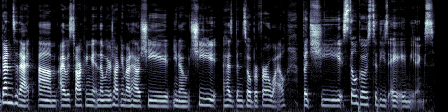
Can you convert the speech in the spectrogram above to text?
we got into that. Um, I was talking, and then we were talking about how she, you know, she has been sober for a while, but she still goes to these AA meetings.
